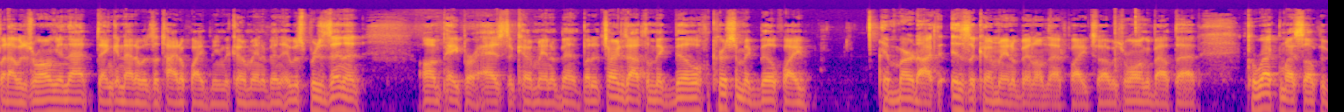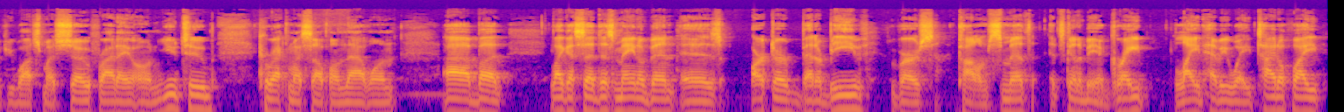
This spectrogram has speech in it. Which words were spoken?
but I was wrong in that, thinking that it was a title fight being the co-main event. It was presented on paper as the co-main event, but it turns out the McBill Christian McBill fight and Murdock is the co-main event on that fight. So I was wrong about that. Correct myself if you watch my show Friday on YouTube. Correct myself on that one. Uh, but like I said, this main event is Arthur Beterbiev versus Callum Smith. It's going to be a great light heavyweight title fight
